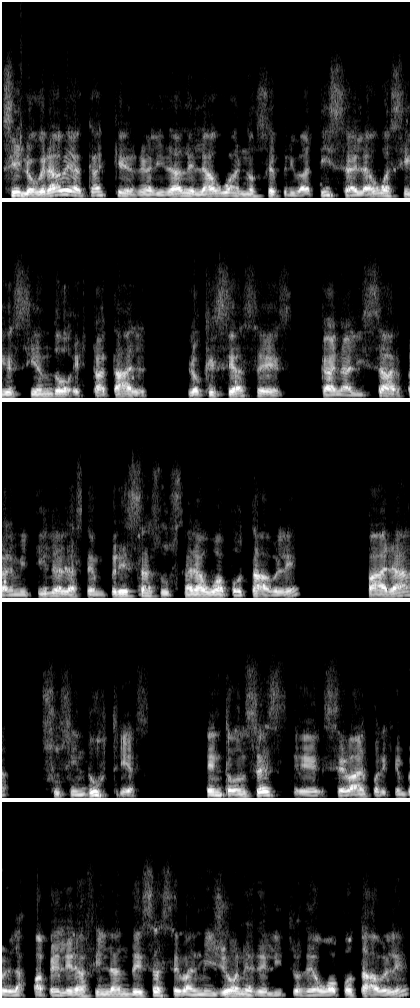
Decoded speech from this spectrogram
Sí, lo grave acá es que en realidad el agua no se privatiza, el agua sigue siendo estatal. Lo que se hace es canalizar, permitirle a las empresas usar agua potable para sus industrias. Entonces, eh, se van, por ejemplo, en las papeleras finlandesas, se van millones de litros de agua potable,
